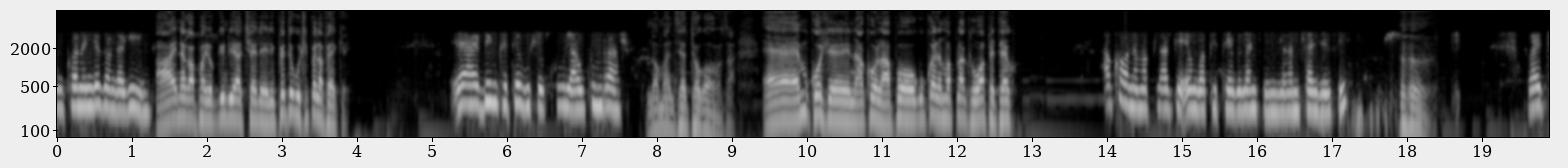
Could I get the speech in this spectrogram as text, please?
ngikhona ngingezwa ngakini hayi nangapha yoke into iyatshelela ikuphethe kuhle impela veke ya bingiphethe kuhle khulu awukho umrasho noma nisiyathokoza um emgodleni akho lapho kukhona amaplaks owaphetheko akhona amaplaki engiwaphetheko elandlini lanamhlanje si right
